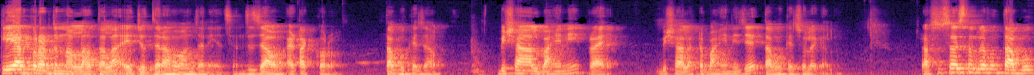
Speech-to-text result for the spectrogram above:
ক্লিয়ার করার জন্য আল্লাহ তালা এই যুদ্ধের আহ্বান জানিয়েছেন যে যাও, অ্যাটাক করো, তাবুকে যাও। বিশাল বাহিনী প্রায় বিশাল একটা বাহিনী যে তাবুকে চলে গেল। রাসুসাহ ইসলাম যখন তাবুক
